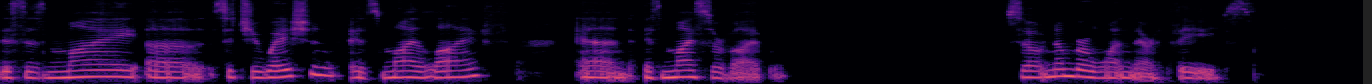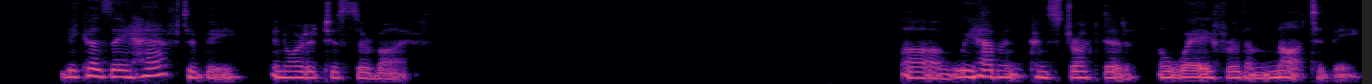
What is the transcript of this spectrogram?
This is my uh, situation. It's my life and it's my survival. So number one they're thieves. Because they have to be in order to survive. Uh, we haven't constructed a way for them not to be.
